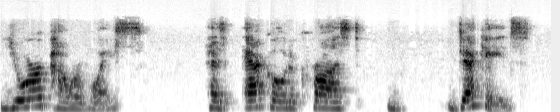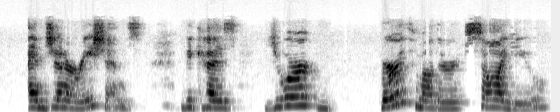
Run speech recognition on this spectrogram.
your power voice has echoed across decades and generations because your birth mother saw you.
